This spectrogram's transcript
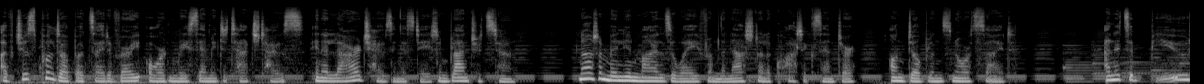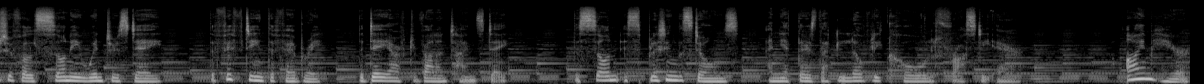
I've just pulled up outside a very ordinary semi detached house in a large housing estate in Blanchardstown, not a million miles away from the National Aquatic Centre on Dublin's north side. And it's a beautiful sunny winter's day, the 15th of February, the day after Valentine's Day. The sun is splitting the stones, and yet there's that lovely cold, frosty air. I'm here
